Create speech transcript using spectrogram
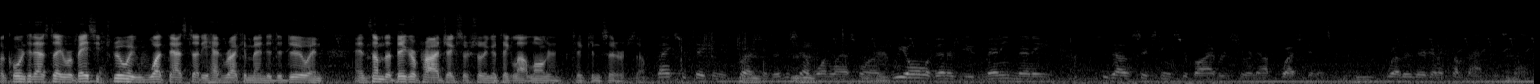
according to that study, we're basically doing what that study had recommended to do, and, and some of the bigger projects are certainly going to take a lot longer to consider. So. Thanks for taking these questions. I just have mm-hmm. one last one. We all have interviewed many, many 2016 survivors who are now questioning mm-hmm. whether they're going to come back this time.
